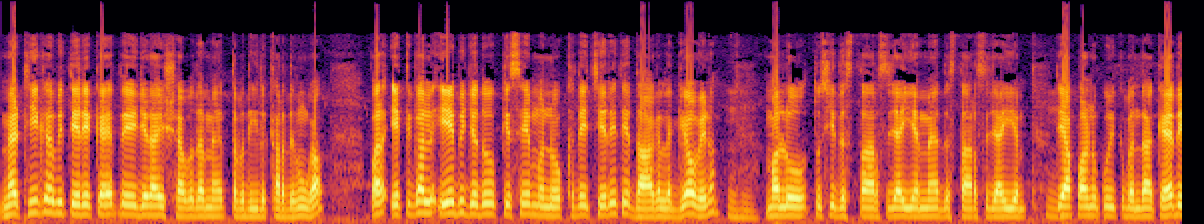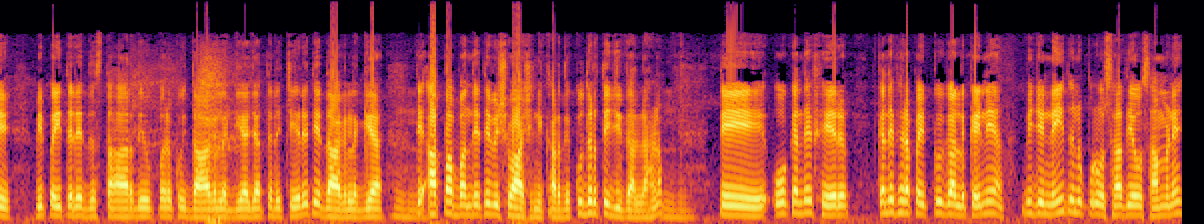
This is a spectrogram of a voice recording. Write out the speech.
ਮੈਂ ਠੀਕ ਹੈ ਵੀ ਤੇਰੇ ਕਹੇ ਤੇ ਜਿਹੜਾ ਇਹ ਸ਼ਬਦ ਆ ਮੈਂ ਤਬਦੀਲ ਕਰ ਦੇਵਾਂਗਾ। ਪਰ ਇੱਕ ਗੱਲ ਇਹ ਵੀ ਜਦੋਂ ਕਿਸੇ ਮਨੁੱਖ ਦੇ ਚਿਹਰੇ ਤੇ ਦਾਗ ਲੱਗਿਆ ਹੋਵੇ ਨਾ ਮੰਨ ਲਓ ਤੁਸੀਂ ਦਸਤਾਰ ਸਜਾਈ ਹੈ ਮੈਂ ਦਸਤਾਰ ਸਜਾਈ ਹੈ। ਤੇ ਆਪਾਂ ਨੂੰ ਕੋਈ ਇੱਕ ਬੰਦਾ ਕਹਿ ਦੇ ਵੀ ਭਈ ਤੇਰੇ ਦਸਤਾਰ ਦੇ ਉੱਪਰ ਕੋਈ ਦਾਗ ਲੱਗਿਆ ਜਾਂ ਤੇਰੇ ਚਿਹਰੇ ਤੇ ਦਾਗ ਲੱਗਿਆ ਤੇ ਆਪਾਂ ਬੰਦੇ ਤੇ ਵਿਸ਼ਵਾਸ ਨਹੀਂ ਕਰਦੇ ਕੁਦਰਤੀ ਜੀ ਗੱਲ ਹੈ ਹਨਾ ਤੇ ਉਹ ਕਹਿੰਦੇ ਫਿਰ ਕਹਿੰਦੇ ਫਿਰ ਆਪਾਂ ਇੱਕੋ ਹੀ ਗੱਲ ਕਹਿੰਦੇ ਆ ਵੀ ਜੇ ਨਹੀਂ ਤੈਨੂੰ ਭਰੋਸਾ ਤੇ ਉਹ ਸਾਹਮਣੇ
